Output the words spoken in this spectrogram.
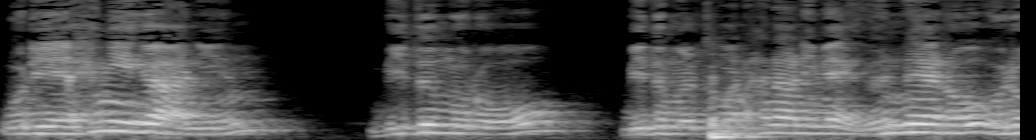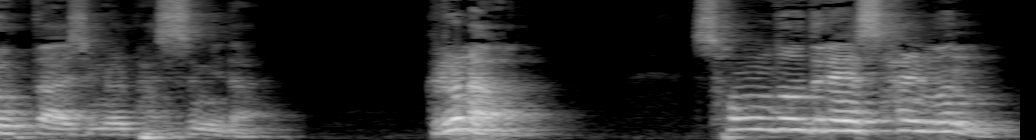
우리의 행위가 아닌 믿음으로, 믿음을 통한 하나님의 은혜로 의롭다 하심을 받습니다. 그러나 성도들의 삶은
